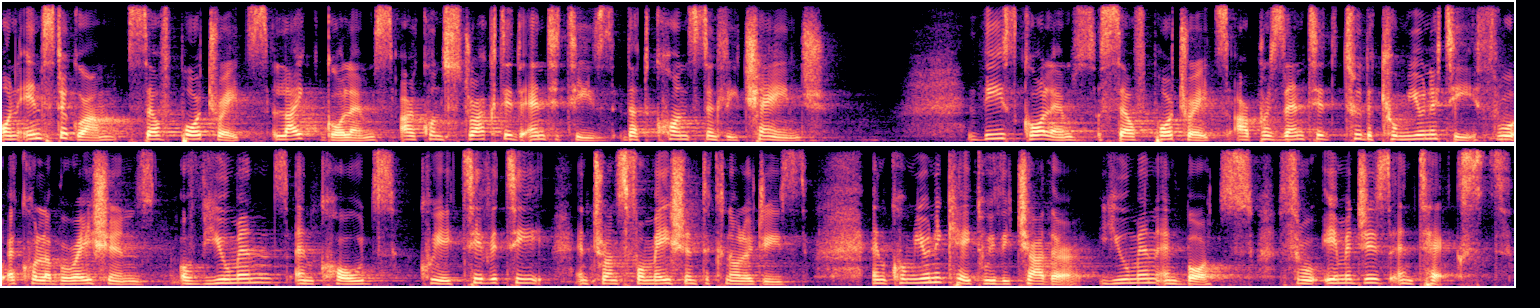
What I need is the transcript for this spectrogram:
On Instagram, self portraits, like golems, are constructed entities that constantly change. These golems, self portraits, are presented to the community through a collaboration of humans and codes, creativity and transformation technologies, and communicate with each other, human and bots, through images and text.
